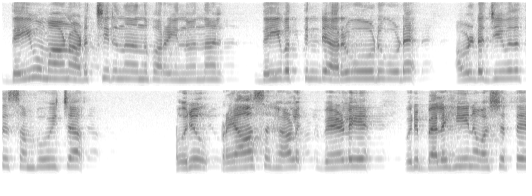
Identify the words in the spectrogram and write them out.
ദൈവമാണ് അടച്ചിരുന്നതെന്ന് പറയുന്നു. എന്നാൽ ദൈവത്തിന്റെ അറിവോടുകൂടെ അവളുടെ ജീവിതത്തിൽ സംഭവിച്ച ഒരു പ്രയാസ വേളയെ ഒരു ബലഹീന വശത്തെ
